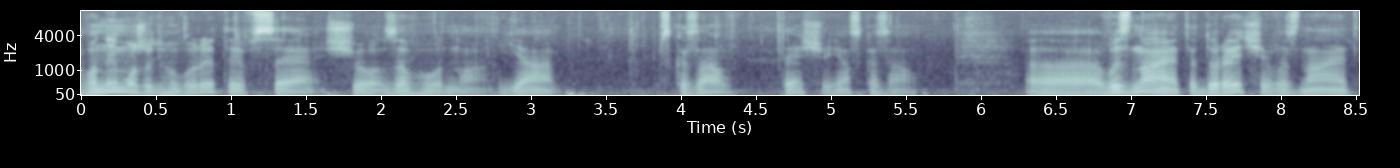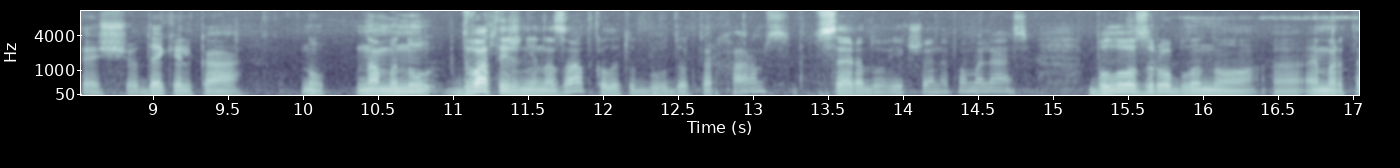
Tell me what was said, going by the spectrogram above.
Вони можуть говорити все, що завгодно. Я сказав те, що я сказав. Е, Ви знаєте, до речі, ви знаєте, що декілька, ну, на мину два тижні назад, коли тут був доктор Хармс, в середу, якщо я не помиляюся, було зроблено е, МРТ,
